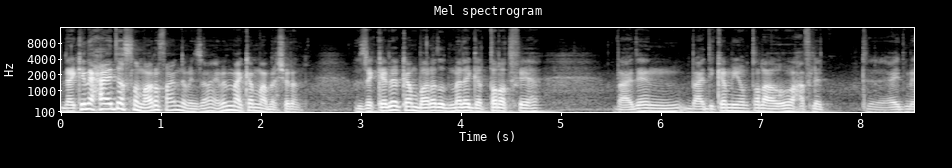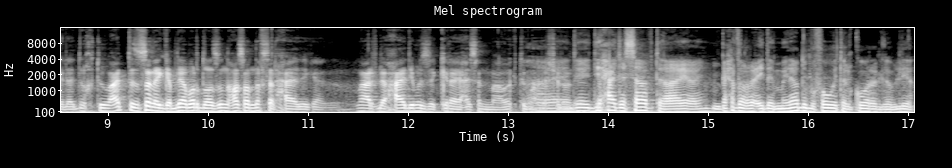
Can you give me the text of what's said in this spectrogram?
لكن الحاجة دي أصلا معروفة عنه من زمان من ما كان مع برشلونة. له كان مباراة ضد ملقا طرد فيها. بعدين بعد كم يوم طلع وهو حفلة عيد ميلاد أخته. حتى السنة اللي قبلها برضه أظن حصل نفس الحاجة دي كان. ما أعرف لو حاجة دي متذكرها يا حسن مع وقته مع آه، دي, دي حاجة ثابتة. هاي هاي بيحضر عيد الميلاد وبفوت الكورة اللي قبليها.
